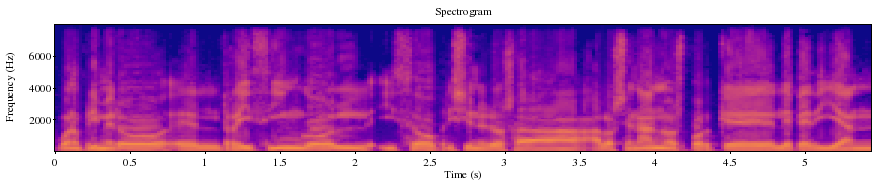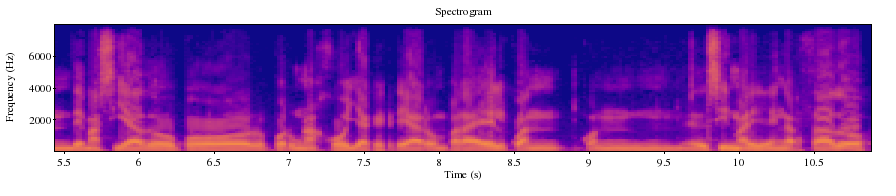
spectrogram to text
bueno, primero el rey Thingol hizo prisioneros a, los enanos porque le pedían demasiado por, una joya que crearon para él con, el Silmaril engarzado.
